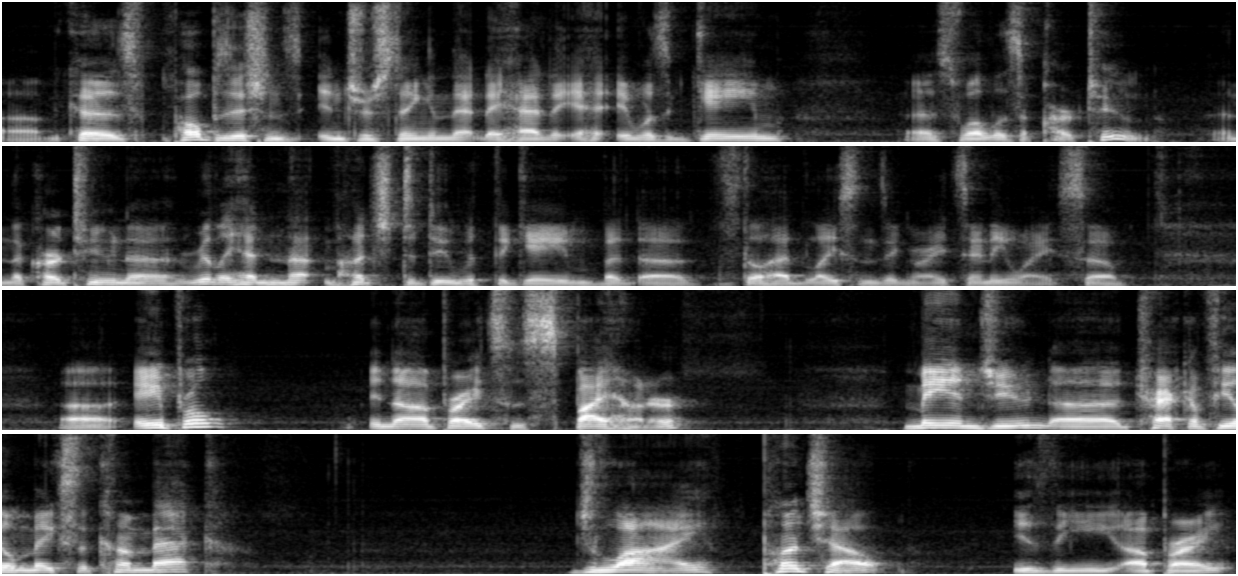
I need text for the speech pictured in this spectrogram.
uh, because pole position is interesting in that they had it was a game as well as a cartoon, and the cartoon uh, really had not much to do with the game, but uh, still had licensing rights anyway. So uh, April in the uprights was Spy Hunter. May and June, uh, track and field makes a comeback. July, Punch Out is the upright.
